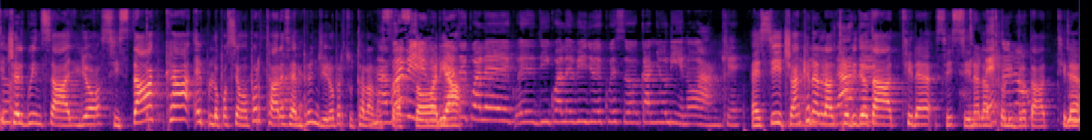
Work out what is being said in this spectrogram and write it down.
sì, c'è il guinzaglio, si stacca e lo possiamo portare sempre in giro per tutta la Ma nostra voi vi storia. ricordate quale, eh, di quale video è questo cagnolino anche? Eh sì, c'è anche nell'altro video tattile. Sì, sì, nell'altro libro tattile.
